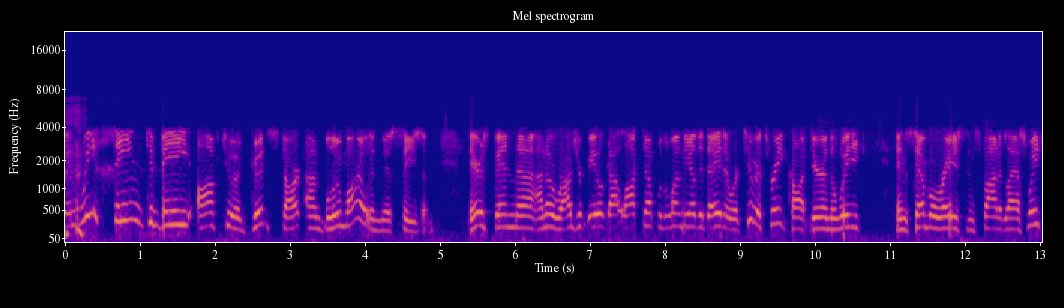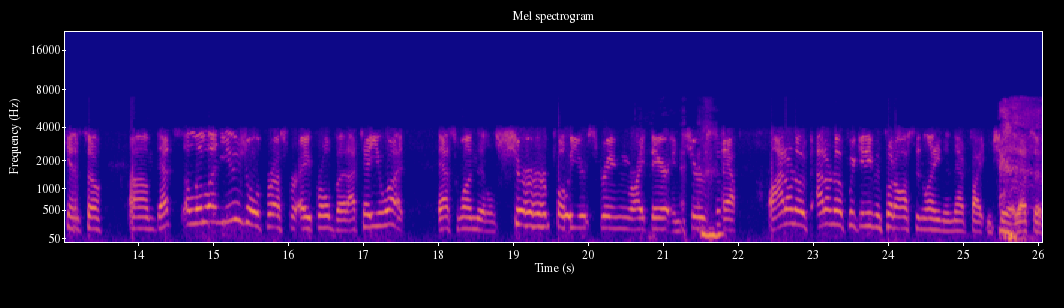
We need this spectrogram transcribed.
And we seem to be off to a good start on blue marlin this season. There's been, uh, I know Roger Beal got locked up with one the other day. There were two or three caught during the week and several raised and spotted last weekend. So um, that's a little unusual for us for April, but I tell you what, that's one that'll sure pull your string right there and sure snap. Well, I don't know if I don't know if we could even put Austen Lane in that fighting chair. That's a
